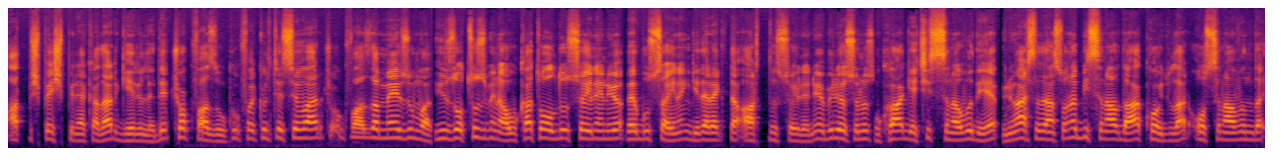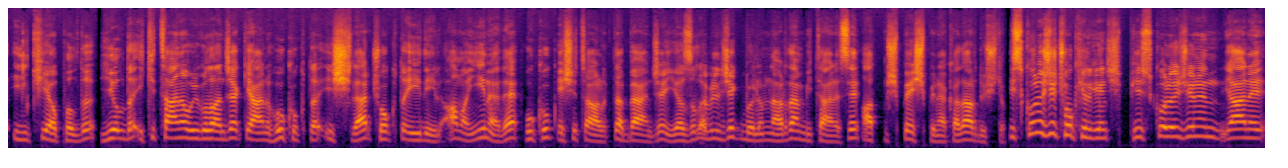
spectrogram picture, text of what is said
65 bine kadar geriledi. Çok fazla hukuk fakültesi var. Çok fazla mezun var. 130 bin avukat olduğu söyleniyor ve bu sayının giderek de arttığı söyleniyor. Biliyorsunuz hukuka geçiş sınavı diye üniversiteden sonra bir sınav daha koydular. O sınavın da ilki yapıldı. Yılda iki tane uygulanacak yani hukukta işler çok da iyi değil. Ama yine de hukuk eşit ağırlıkta bence yazılabilecek bölümlerden bir tanesi 65 bine kadar düştü. Psikoloji çok ilginç. Psikolojinin yani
